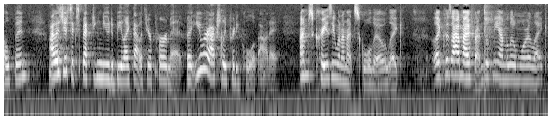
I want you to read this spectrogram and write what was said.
open. I was just expecting you to be like that with your permit, but you were actually pretty cool about it. I'm crazy when I'm at school though, like, like because I have my friends with me. I'm a little more like.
